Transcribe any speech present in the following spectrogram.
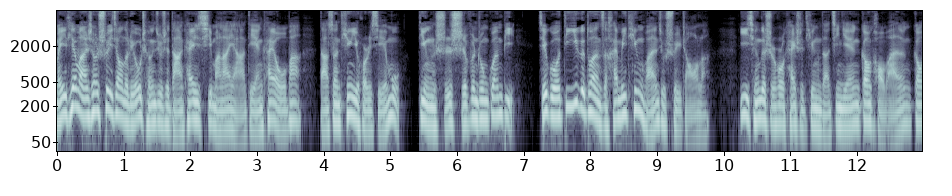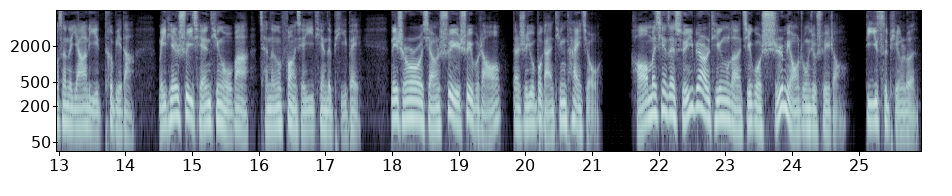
每天晚上睡觉的流程就是打开喜马拉雅，点开欧巴，打算听一会儿节目，定时十分钟关闭。结果第一个段子还没听完就睡着了。疫情的时候开始听的，今年高考完，高三的压力特别大，每天睡前听欧巴才能放下一天的疲惫。那时候想睡睡不着，但是又不敢听太久。好嘛，现在随便听了，结果十秒钟就睡着。第一次评论。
